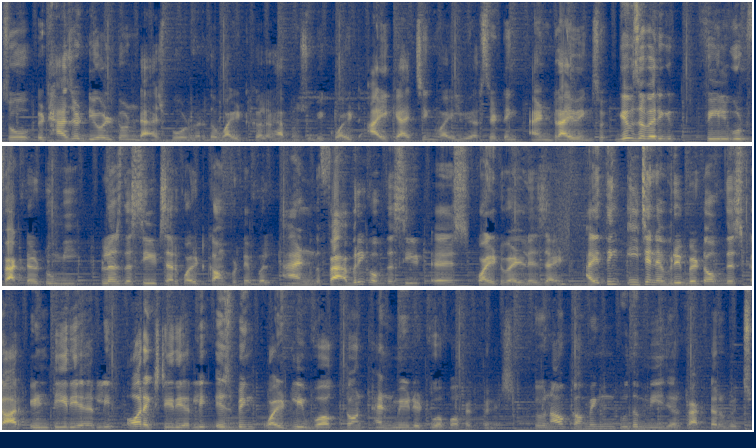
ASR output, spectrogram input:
So it has a dual tone dashboard where the white color happens to be quite eye catching while we are sitting and driving. So it gives a very feel good factor to me. Plus the seats are quite comfortable and the fabric of the seat is quite well designed I think each and every bit of this car, interiorly or exteriorly, is being quietly worked on and made it to a perfect finish. So now coming to the major factor which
